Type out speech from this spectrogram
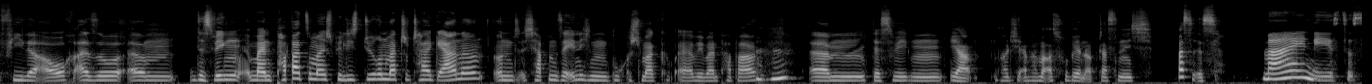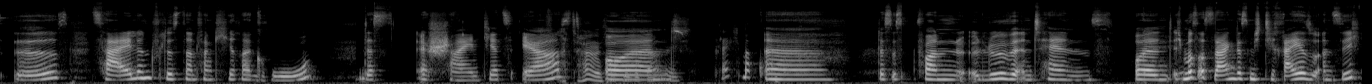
viele auch. Also ähm, deswegen, mein Papa zum Beispiel liest Dürrenmatt total gerne und ich habe einen sehr ähnlichen Buchgeschmack äh, wie mein Papa. Mhm. Ähm, deswegen, ja, wollte ich einfach mal ausprobieren, ob das nicht was ist. Mein nächstes ist Silent Flüstern von Kira Groh. Das erscheint jetzt erst. Ach, und gleich mal gucken. Äh, das ist von Löwe Intense. Und ich muss auch sagen, dass mich die Reihe so an sich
